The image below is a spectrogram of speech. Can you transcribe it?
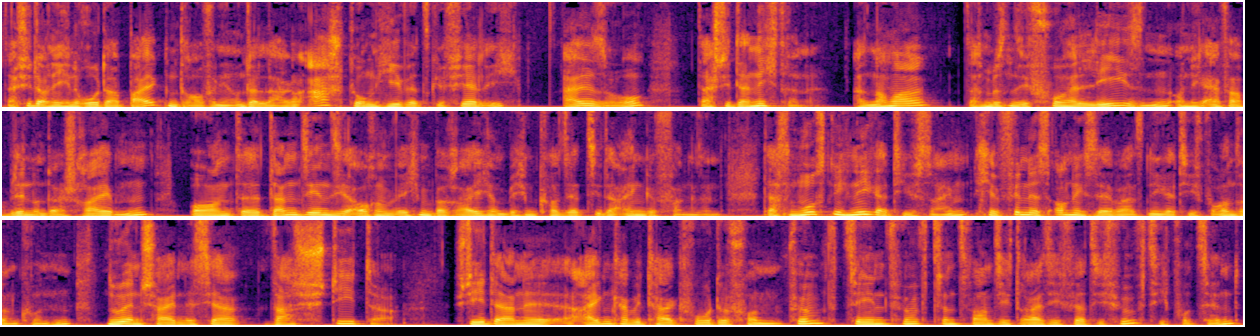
Da steht auch nicht ein roter Balken drauf in den Unterlagen. Achtung, hier wird's gefährlich. Also, da steht da nicht drin. Also nochmal, das müssen Sie vorher lesen und nicht einfach blind unterschreiben. Und äh, dann sehen Sie auch, in welchem Bereich und welchem Korsett Sie da eingefangen sind. Das muss nicht negativ sein. Ich empfinde es auch nicht selber als negativ bei unseren Kunden. Nur entscheidend ist ja, was steht da? Steht da eine Eigenkapitalquote von 5, 10, 15, 20, 30, 40, 50 Prozent?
